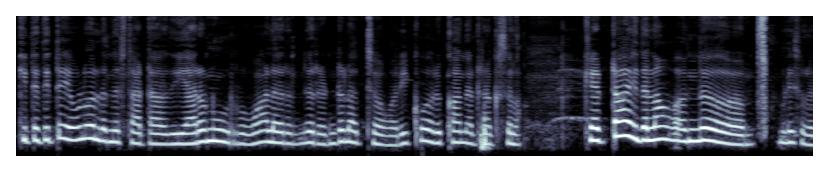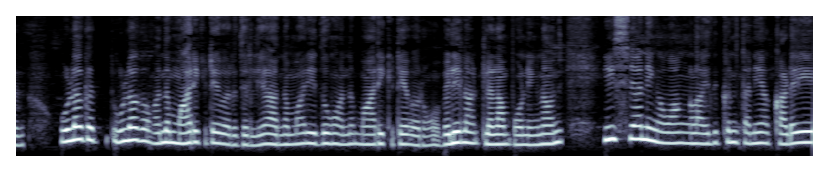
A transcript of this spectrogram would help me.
கிட்டத்தட்ட எவ்வளோலேருந்து ஸ்டார்ட் ஆகுது? இரநூறுவாலேருந்து ரெண்டு லட்சம் வரைக்கும் இருக்கா அந்த ட்ரக்ஸ் எல்லாம் கேட்டால் இதெல்லாம் வந்து எப்படி சொல்கிறது உலக உலகம் வந்து மாறிக்கிட்டே வருது இல்லையா? அந்த மாதிரி இதுவும் வந்து மாறிக்கிட்டே வரும். வெளிநாட்டிலலாம் போனீங்கன்னா வந்து ஈஸியாக நீங்கள் வாங்கலாம். இதுக்குன்னு தனியாக கடையே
